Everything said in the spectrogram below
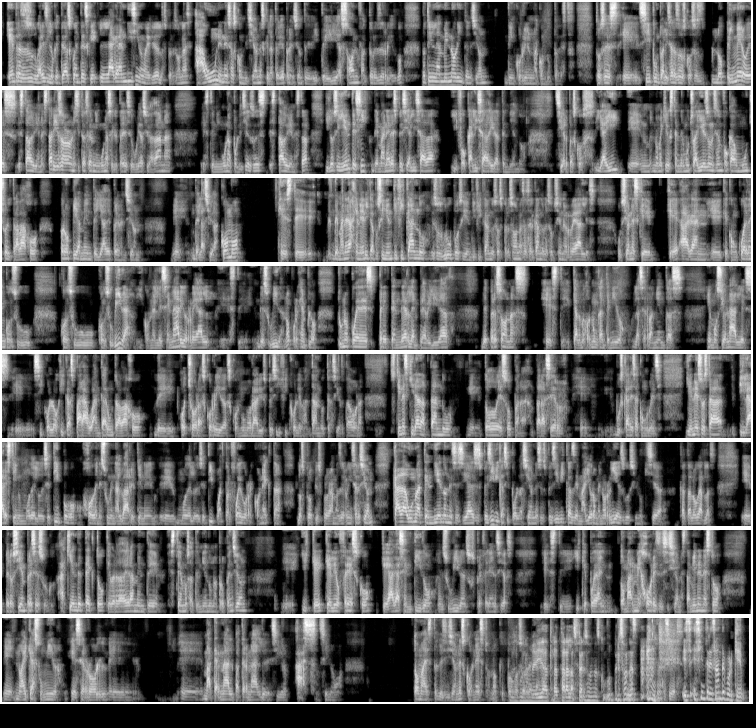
entras a esos lugares y lo que te das cuenta es que la grandísima mayoría de las personas, aún en esas condiciones que la teoría de prevención te, diría son factores de riesgo, no tienen la menor intención de incurrir en una conducta de esto. Entonces, eh, sí puntualizar esas dos cosas. Lo primero es estado de bienestar y eso no necesita hacer ninguna Secretaría de Seguridad Ciudadana, este, ninguna policía, eso es estado de bienestar. Y lo siguiente, sí, de manera especializada y focalizada ir atendiendo ciertas cosas. Y ahí, eh, no me quiero extender mucho, ahí es donde se ha enfocado mucho el trabajo propiamente ya de prevención de la ciudad. ¿Cómo? Este, de manera genérica, pues identificando esos grupos, identificando esas personas, acercándoles opciones reales, opciones que, que hagan, eh, que concuerden con su, con su, con su vida y con el escenario real este, de su vida, ¿no? Por ejemplo, tú no puedes pretender la empleabilidad de personas este, que a lo mejor nunca han tenido las herramientas emocionales, eh, psicológicas para aguantar un trabajo de ocho horas corridas con un horario específico, levantándote a cierta hora. Entonces tienes que ir adaptando eh, todo eso para, para hacer, eh, buscar esa congruencia. Y en eso está, Pilares tiene un modelo de ese tipo, Jóvenes Unen al Barrio tiene eh, un modelo de ese tipo, Alto al Fuego reconecta los propios programas de reinserción, cada uno atendiendo necesidades específicas y poblaciones específicas de mayor o menor riesgo, si uno quisiera catalogarlas, pero siempre es eso, a quién detecto que verdaderamente estemos atendiendo una propensión, eh, y qué, le ofrezco que haga sentido en su vida, en sus preferencias, este, y que puedan tomar mejores decisiones. También en esto eh, no hay que asumir ese rol eh, maternal, paternal de decir haz, sino toma estas decisiones con esto, ¿no? Que pongo sobre medida a tratar a las personas como personas. Así es. es. Es interesante porque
